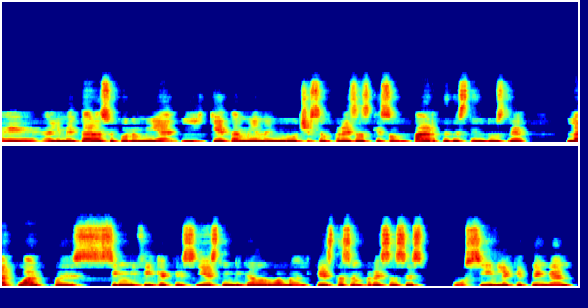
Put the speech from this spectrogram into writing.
eh, alimentar a su economía y que también hay muchas empresas que son parte de esta industria, la cual pues significa que si este indicador va mal, que estas empresas es posible que tengan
